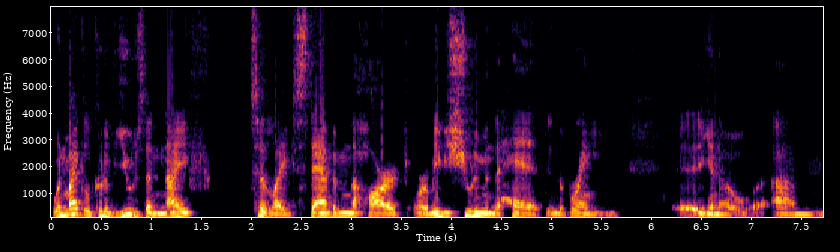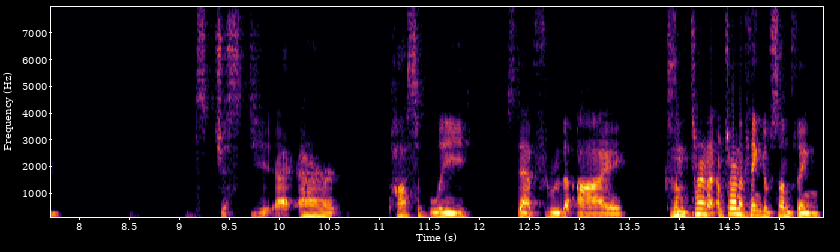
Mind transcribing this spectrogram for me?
When Michael could have used a knife to, like, stab him in the heart or maybe shoot him in the head, in the brain, you know, um, it's just, or possibly stab through the eye. Because I'm trying to, I'm trying to think of something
